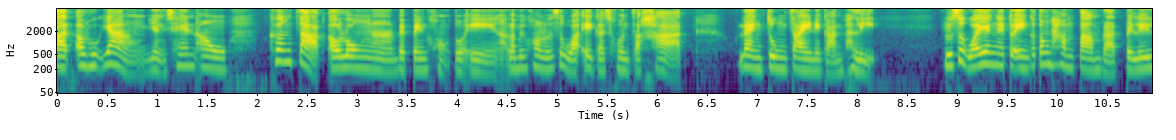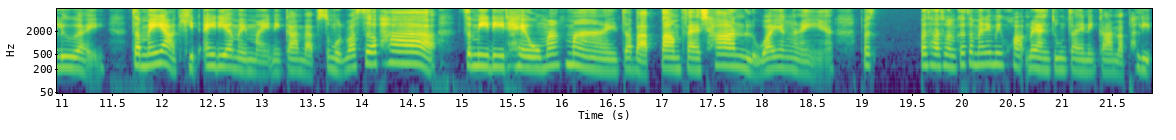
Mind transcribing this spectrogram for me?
รัฐเอาทุกอย่างอย่างเช่นเอาเครื่องจักรเอาโรงงานไปเป็นของตัวเองอะเรามีความรู้สึกว่าเอกชนจะขาดแรงจูงใจในการผลิต รู้สึกว่ายังไงตัวเองก็ต้องทำตามรัฐไปเรื่อยๆ จะไม่อยากคิดไอเดียใหม่ๆ ในการแบบสมมติว่าเสื้อผ้า จะมีดีเทลมากมาย จะแบบตามแฟชั่นหรือว่ายังไงเงี้ยประประชาชนก็จะไม่ได้มีความแรงจูงใจในการแบบผลิต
